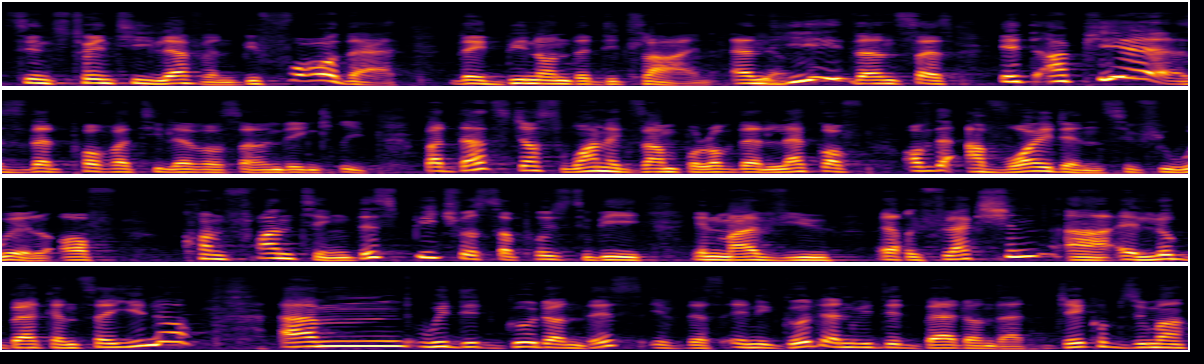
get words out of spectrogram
since 2011. Before that, they'd been on the decline. And yeah. he then says, it appears that poverty levels are on the increase. But that's just one example of the lack of, of the avoidance, if you will, of confronting. This speech was supposed to be, in my view, a reflection, uh, a look back and say, you know, um, we did good on this, if there's any good, and we did bad on that. Jacob Zuma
